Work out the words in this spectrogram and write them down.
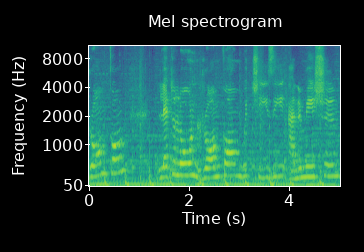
rom com, let alone rom com with cheesy animation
